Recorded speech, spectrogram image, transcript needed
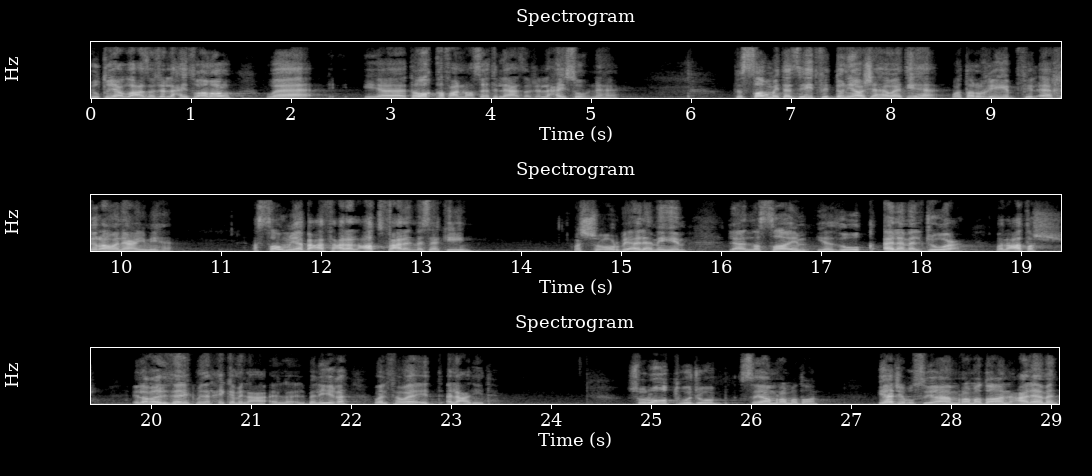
يطيع الله عز وجل حيث أمره ويتوقف عن معصية الله عز وجل حيث نهاه في الصوم تزهيد في الدنيا وشهواتها وترغيب في الآخرة ونعيمها. الصوم يبعث على العطف على المساكين والشعور بألمهم لأن الصائم يذوق ألم الجوع والعطش. إلى غير ذلك من الحكم البليغة والفوائد العديدة. شروط وجوب صيام رمضان. يجب صيام رمضان على من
